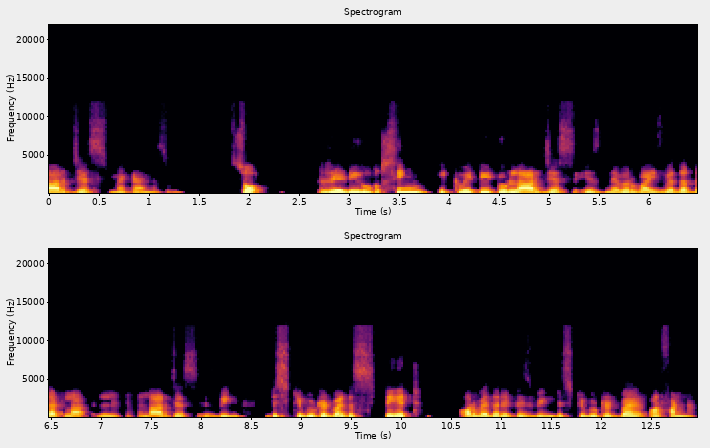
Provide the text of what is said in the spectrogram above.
largest mechanism so reducing equity to largest is never wise whether that la- largest is being distributed by the state or whether it is being distributed by or funded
